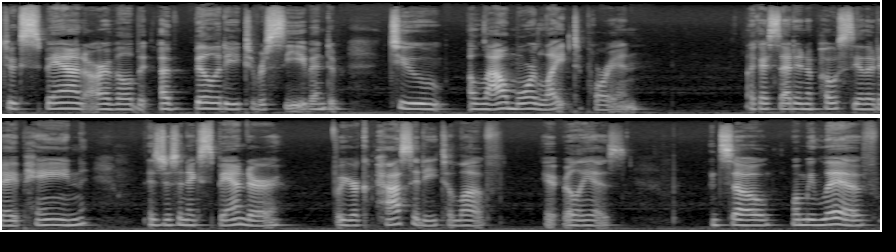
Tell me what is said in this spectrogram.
to expand our ability to receive, and to, to allow more light to pour in. Like I said in a post the other day, pain is just an expander for your capacity to love. It really is. And so when we live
